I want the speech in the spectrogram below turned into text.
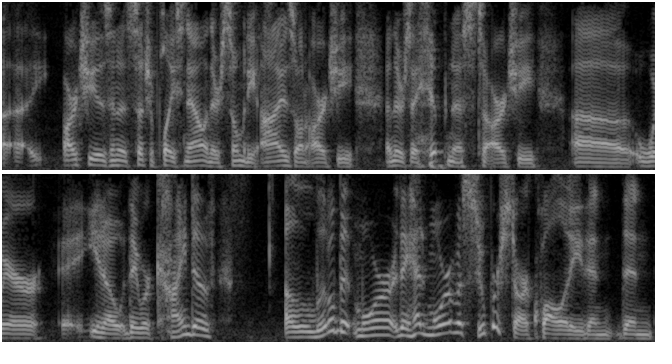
uh, Archie is in a, such a place now, and there's so many eyes on Archie, and there's a hipness to Archie uh, where you know they were kind of a little bit more they had more of a superstar quality than than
